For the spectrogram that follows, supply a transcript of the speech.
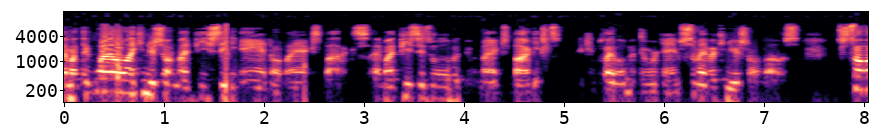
They might think, well, I can do it on my PC and on my Xbox. And my PC's a little bit newer than my Xbox. It can play a little bit newer games, so maybe I can use it on those. So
